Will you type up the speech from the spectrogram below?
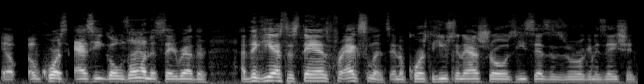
Of course, as he goes on to say, rather, I think he has to stand for excellence. And of course, the Houston Astros, he says, as an organization,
